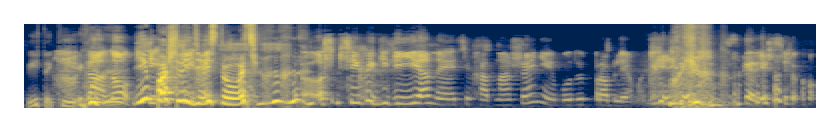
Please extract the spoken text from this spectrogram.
И такие... Да, но И пси- пошли психо- действовать. С психогигиеной этих отношений будут проблемы, скорее всего.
